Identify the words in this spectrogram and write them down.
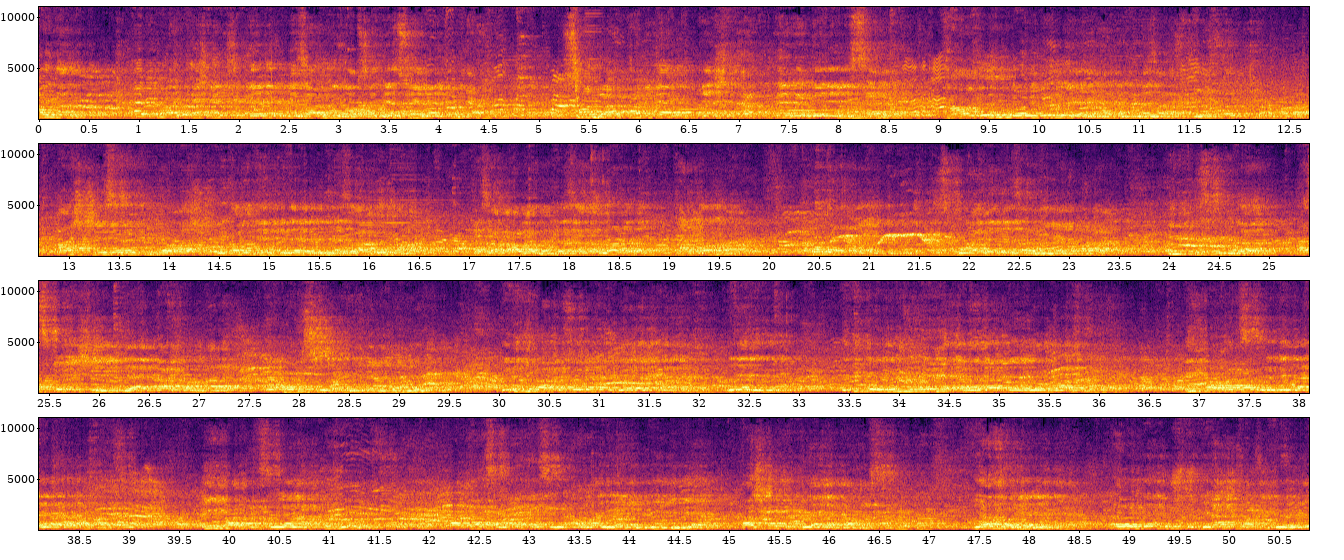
oynardık. Hep bir keşke bizim böyle bir mezarlığımız olsa diye söylerdik yani. Sonra tabii geldik geçtik. Artık nereye nereye gitsen kaldığın doyduğun yerine mezar istiyorsun. Aşk şeysine bir de aşk yukarı tehdide bir mezarlığı var. Mezar pardon, mezarlığı var da bir tarlam var. O tarafta bir kısmı aile mezarlığı yapacak. Bir kısmında askeri şehirde, garibanlara ve polis şeklinde yapacağım dedi. Dedi ki bana söyle ben böyle demedim. Niye dedim? Dedi ki ölümün nerede kalacağı belli olmaz dedi. Bir bakarsın dedi deryada bakarsın. Bir bakarsın yanar kul olur. Bakarsın herkesin Almanya'ya gittiği gibi başka bir yerde kalırsın dedi. Yaz oraya dedi. Öyle üçlü birer fazla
